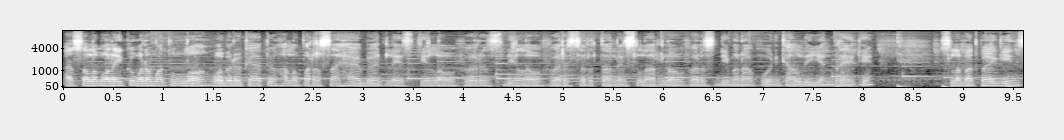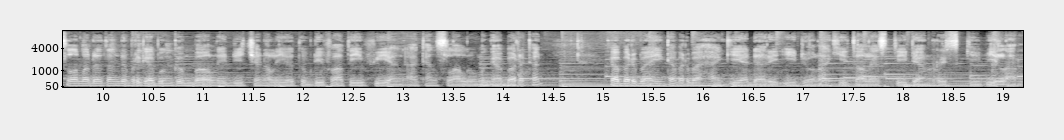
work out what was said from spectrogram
Assalamualaikum warahmatullahi wabarakatuh. Halo para sahabat Lesti Lovers, Belovers, serta Leslar Lovers di mana pun kalian berada. Selamat pagi, selamat datang dan bergabung kembali di channel Youtube Diva TV yang akan selalu mengabarkan Kabar baik, kabar bahagia dari idola kita Lesti dan Rizky Bilar.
